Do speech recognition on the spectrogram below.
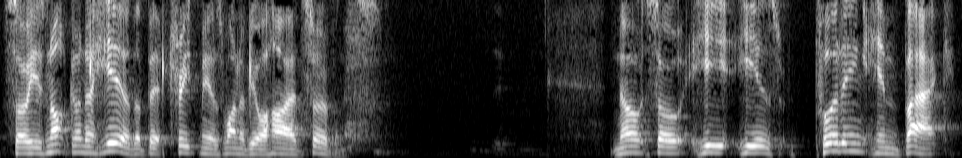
So he's not going to hear the bit, treat me as one of your hired servants. No, so he, he is putting him back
